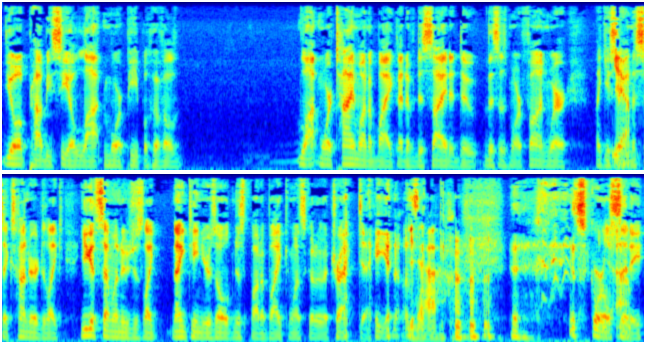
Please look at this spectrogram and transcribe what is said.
you'll probably see a lot more people who have a lot more time on a bike that have decided to this is more fun. Where like you say Yeah. on a 600, like you get someone who's just like 19 years old and just bought a bike and wants to go to a track day. You know, it's Yeah. like Squirrel Yeah. City.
